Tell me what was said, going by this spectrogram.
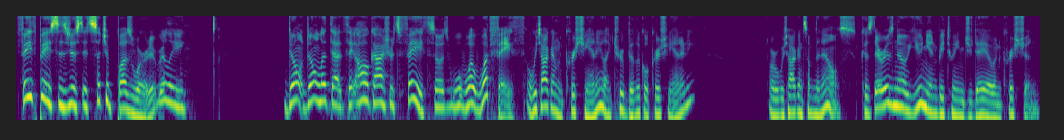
faith based is just it's such a buzzword. It really don't don't let that think. Oh gosh, it's faith. So it's what what faith? Are we talking Christianity, like true biblical Christianity? Or are we talking something else? Because there is no union between Judeo and Christian.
